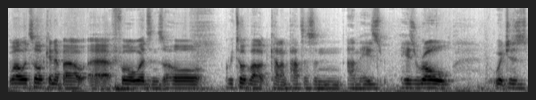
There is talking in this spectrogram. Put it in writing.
while we're talking about uh, forwards and Zohore? Can we talk about Callum Paterson and his his role, which has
